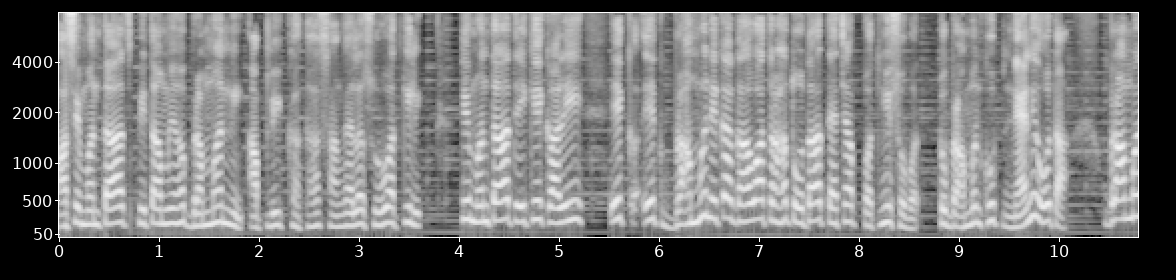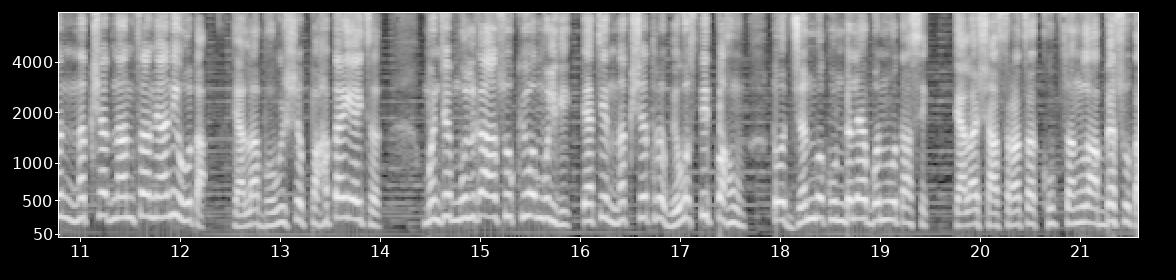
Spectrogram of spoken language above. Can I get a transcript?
असे म्हणताच पितामह ब्रह्मांनी आपली कथा सांगायला सुरुवात केली. ते म्हणतात एकेकाळी एक एक ब्राह्मण एका गावात राहत होता त्याच्या पत्नीसोबत. तो ब्राह्मण खूप ज्ञानी होता. ब्राह्मण नक्षज्ञांचा ज्ञानी होता. त्याला भविष्य पाहता यायचं. म्हणजे मुलगा असो किंवा मुलगी त्याचे नक्षत्र व्यवस्थित पाहून तो जन्मकुंडल्या बनवत असे. त्याला शास्त्राचा खूप चांगला अभ्यास होता.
